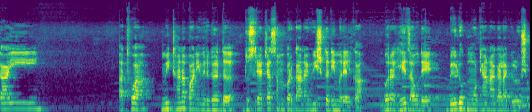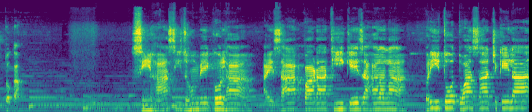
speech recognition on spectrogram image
काई. अथवा मिठानं पाणी विरघळतं दुसऱ्याच्या संपर्कानं विष कधी मरेल का? बरं हे जाऊ दे बेडूक मोठ्या नागाला गिळू शकतो का? सिंहासी झोंबे कोल्हा ऐसा पाडा थी के जहालाला परितो त्वासाच त्वासा केला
